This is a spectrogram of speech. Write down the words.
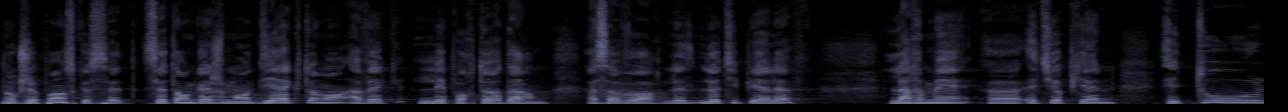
Donc je pense que cet, engagement directement avec les porteurs d'armes, à savoir le, TPLF, l'armée euh, éthiopienne et tout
